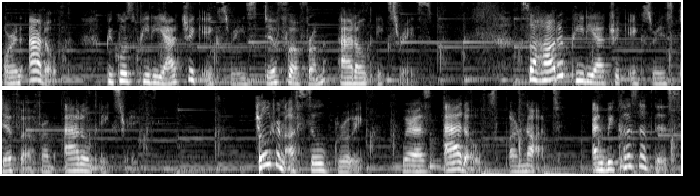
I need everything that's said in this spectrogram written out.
or an adult, because pediatric x rays differ from adult x rays. So, how do pediatric x rays differ from adult x rays? Children are still growing, whereas adults are not. And because of this,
